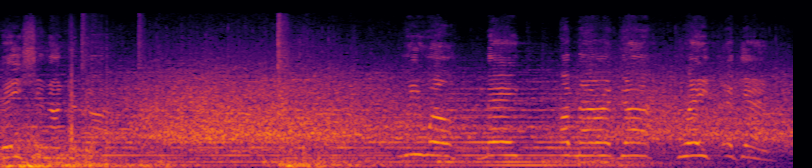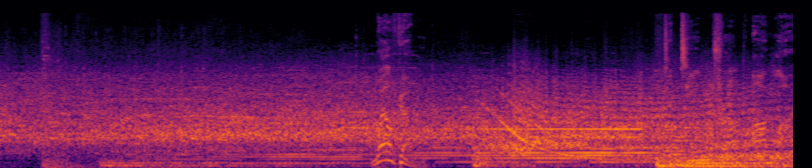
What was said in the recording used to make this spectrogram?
nation under God. We will make America great again. Welcome to Team Trump Online.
